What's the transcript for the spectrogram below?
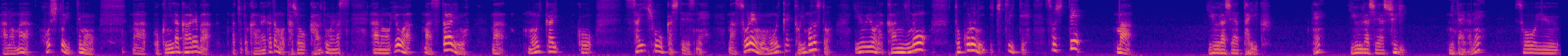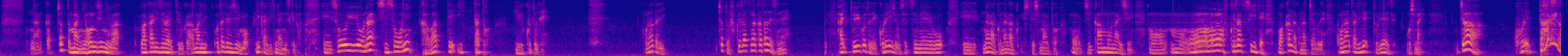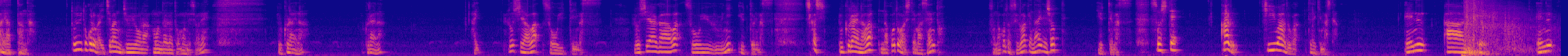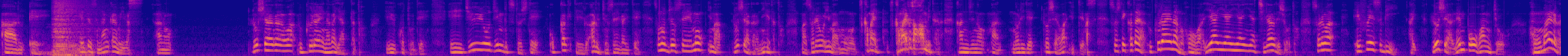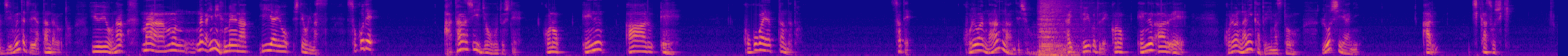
あの、まあ、保守といっても、まあ、お国が変われば、まあ、ちょっと考え方も多少変わると思います。あの、要は、まあ、スターリンを、まあ、もう一回、こう、再評価してですね、まあ、ソ連をもう一回取り戻すというような感じのところに行き着いて、そして、まあ、ユーラシア大陸、ね、ユーラシア主義、みたいなね、そういう、なんかちょっとまあ日本人には分かりづらいというか、あまりおたけ自身も理解できないんですけど、えー、そういうような思想に変わっていったということで、このあたり、ちょっと複雑な方ですね。はい、ということで、これ以上説明を、えー、長く長くしてしまうと、もう時間もないし、もう、複雑すぎて分かんなくなっちゃうので、この辺りでとりあえずおしまい。じゃあ、これ誰がやったんだ？というところが一番重要な問題だと思うんですよね。ウクライナ？ウクライナ？はい。ロシアはそう言っています。ロシア側はそういうふうに言っております。しかし、ウクライナはんなことはしてませんと。そんなことするわけないでしょって言ってます。そして、あるキーワードが出てきました。NRA。NRA。えっとです、何回も言います。あの、ロシア側はウクライナがやったということで、えー、重要人物として追っかけているある女性がいて、その女性も今、ロシアから逃げたと。まあ、それを今もう捕まえ、捕まえるぞみたいな感じの、まあ、ノリでロシアは言っています。そして、かたやウクライナの方は、いやいやいやいや違うでしょうと。それは FSB、はい、ロシア連邦保安庁、お前らが自分たちでやったんだろうというような、まあ、もう、なんか意味不明な言い合いをしております。そこで、新しい情報として、この NRA、ここがやったんだと。さて、これは何なんでしょう？はい、ということで、この NRA、これは何かと言いますと、ロシアにある地下組織、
